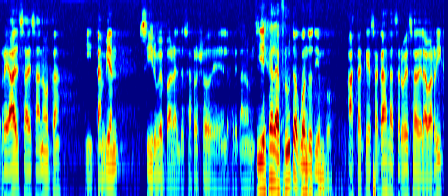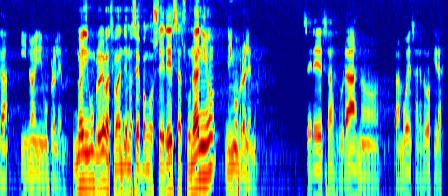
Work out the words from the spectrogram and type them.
realza esa nota y también sirve para el desarrollo de los bretanomices ¿Y dejás la fruta cuánto tiempo? Hasta que sacás la cerveza de la barrica y no hay ningún problema. No hay ningún problema, se mantiene, no sé, pongo cerezas un año. Ningún problema. Cerezas, duraznos, frambuesas, lo que vos quieras.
